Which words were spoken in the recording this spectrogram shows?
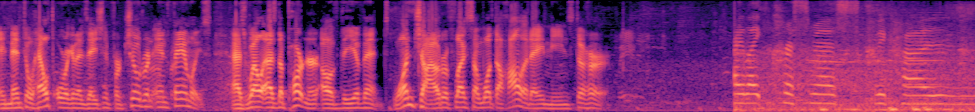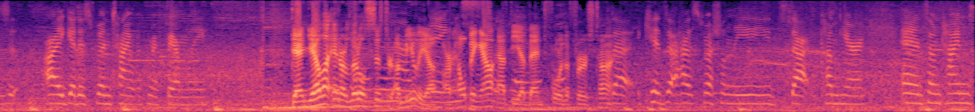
a mental health organization for children and families, as well as the partner of the event. One child reflects on what the holiday means to her. I like Christmas because I get to spend time with my family. Daniela and her little sister Amelia are helping out at the event for the first time. That kids that have special needs that come here, and sometimes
